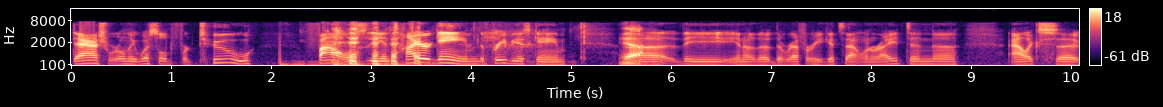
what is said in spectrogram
Dash were only whistled for two fouls the entire game, the previous game. Yeah. Uh, the you know the the referee gets that one right, and uh, Alex uh,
